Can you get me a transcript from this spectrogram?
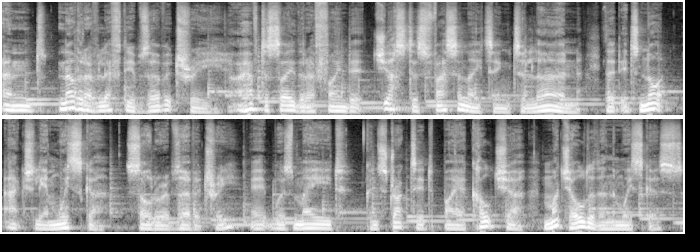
And now that I've left the observatory, I have to say that I find it just as fascinating to learn that it's not actually a Muisca solar observatory. It was made constructed by a culture much older than the Muiscas.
